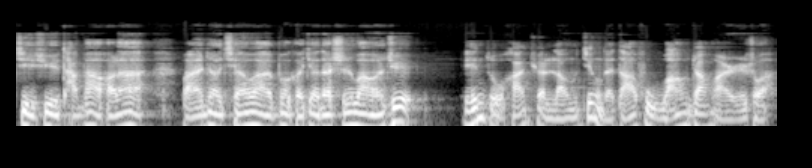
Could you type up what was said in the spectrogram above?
继续谈判好了。反正千万不可叫他失望而去。”林祖涵却冷静地答复王张二人说。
